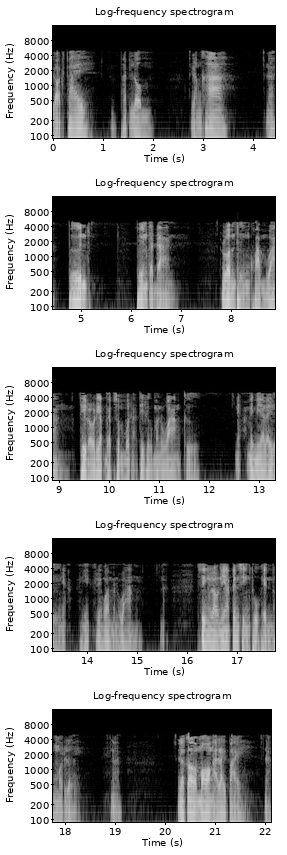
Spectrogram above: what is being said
หลอดไฟ พัดลม หลังคานะพื้นพื้นกระดาน รวมถึงความว่างที่เราเรียกแบบสมมติอะที่เรียกมันว่างคือ เนี่ย ไม่มีอะไรเลยเนี่ยอย่างนี้เรียกว่ามันว่างนะสิ่งเหล่านี้เป็นสิ่งถูกเห็นทั้งหมดเลยนะแล้วก็มองอะไรไปนะ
